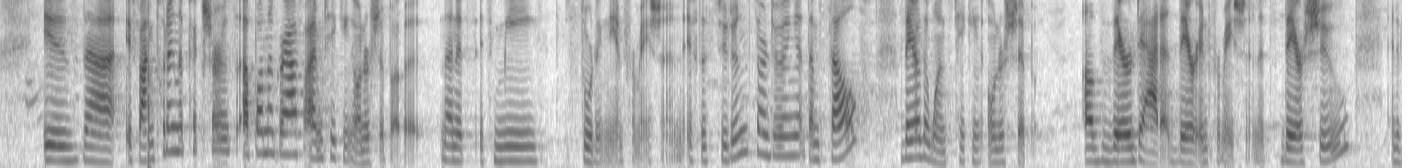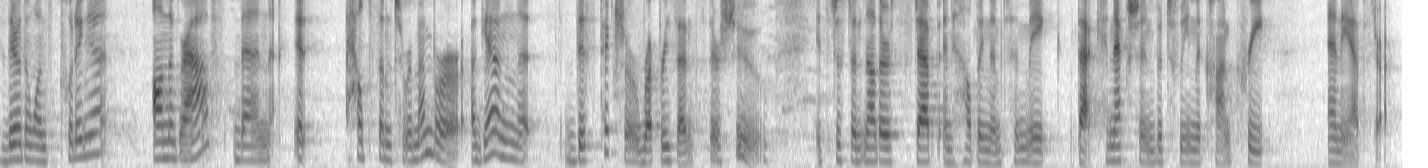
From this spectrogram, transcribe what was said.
is that if I'm putting the pictures up on the graph, I'm taking ownership of it. Then it's, it's me sorting the information. If the students are doing it themselves, they're the ones taking ownership of their data, their information. It's their shoe. And if they're the ones putting it on the graph, then it helps them to remember again that this picture represents their shoe. It's just another step in helping them to make that connection between the concrete and the abstract.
